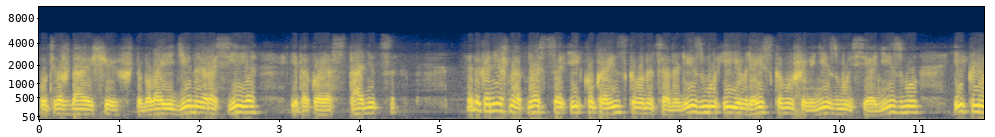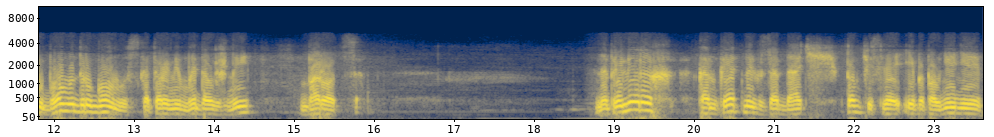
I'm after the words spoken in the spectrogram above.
утверждающей, что была единая Россия и такое останется. Это, конечно, относится и к украинскому национализму, и еврейскому шовинизму, и сионизму, и к любому другому, с которыми мы должны бороться. На примерах конкретных задач, в том числе и выполнения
